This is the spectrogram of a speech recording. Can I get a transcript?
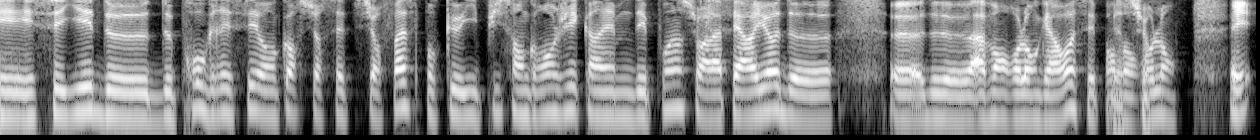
et essayer de, de, progresser encore sur cette surface pour qu'il puisse engranger quand même des points sur la période euh, euh de, avant Roland Garros et pendant Roland. Et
